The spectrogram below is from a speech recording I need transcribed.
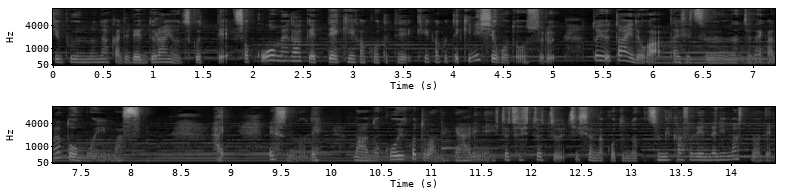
自分の中でデッドラインを作って、そこをめがけて計画を立て、計画的に仕事をするという態度が大切なんじゃないかなと思います。はい。ですので、まあ、あのこういうことはねやはりね一つ一つ小さなことの積み重ねになりますので、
